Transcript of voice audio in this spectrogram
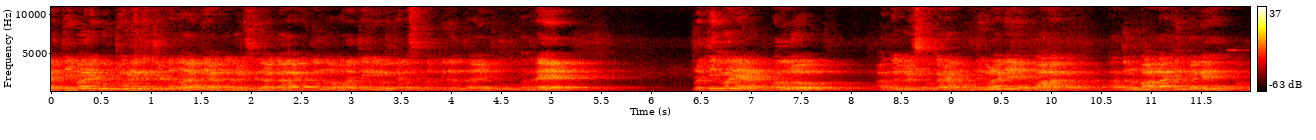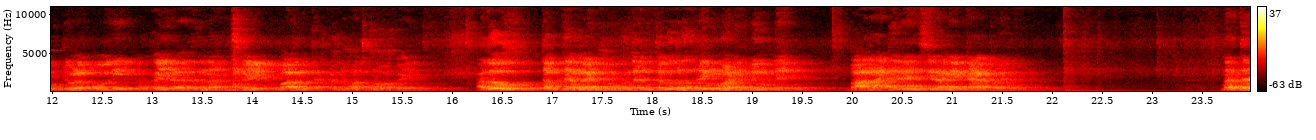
ಪ್ರತಿ ಬಾರಿ ಬುಟ್ಟಿಯೊಳಗೆ ಚೆಂಡನ್ನು ಹಾಕಿ ಅಂಕ ಪ್ರತಿ ಬಾರಿ ಮೊದಲು ಅಂಕ ಗಳಿಸ್ಬೇಕಾದ್ರೆ ಆ ಬುಟ್ಟಿಯೊಳಗೆ ಬಾಲ್ ಹಾಕೋದು ಅದನ್ನು ಬಾಲ್ ಹಾಕಿದ ಮೇಲೆ ಆ ಬುಟ್ಟಿ ಒಳಗೆ ಹೋಗಿ ಆ ಕೈ ಅದನ್ನ ಕೈ ಬಾಲ್ ತಕೊಂಡು ಮತ್ತೆ ಕೊಡ್ಬೇಕಾಗಿತ್ತು ಅದು ತಪ್ಪದಂಗಾಯ್ತು ಅಂದ್ರೆ ಅದನ್ನ ತೆಗೆದು ರಿಂಗ್ ಮಾಡಿ ರಿಂಗ್ ಟೈಮ್ ಬಾಲ್ ಹಾಕಿದ್ರೆ ಸೀದಾ ಹಂಗೆ ಕೆಳಗೆ ಬರೋದು ನಂತರ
